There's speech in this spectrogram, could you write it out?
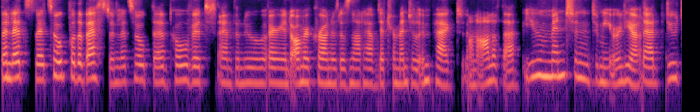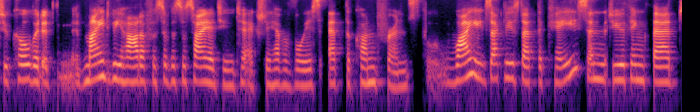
Then let's let's hope for the best and let's hope that COVID and the new variant Omicron does not have detrimental impact on all of that. You mentioned to me earlier that due to COVID, it, it might be harder for civil society to actually have a voice at the conference. Why exactly is that the case? And do you think that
